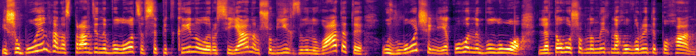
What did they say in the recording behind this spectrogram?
і що Боїнга насправді не було. Це все підкинули росіянам, щоб їх звинуватити у злочині, якого не було, для того, щоб на них наговорити погане.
